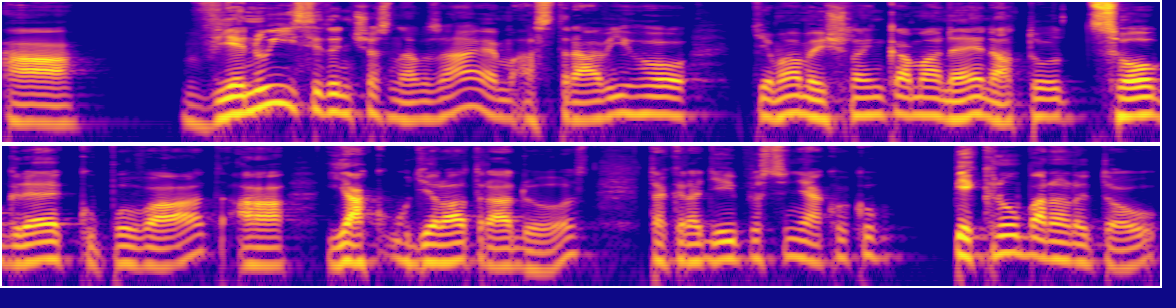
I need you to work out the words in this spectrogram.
a věnují si ten čas navzájem a stráví ho těma myšlenkama ne na to, co kde kupovat a jak udělat radost, tak raději prostě nějakou jako pěknou banalitou,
